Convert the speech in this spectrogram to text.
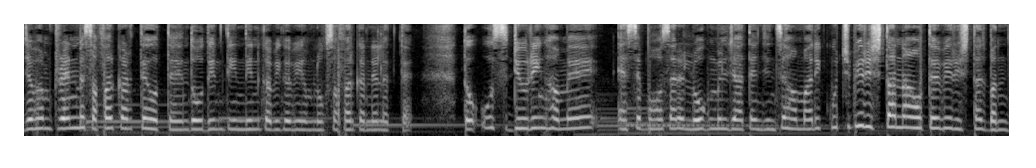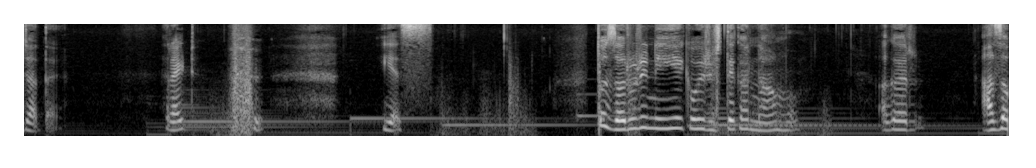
जब हम ट्रेन में सफ़र करते होते हैं, दो दिन, तीन दिन कभी कभी हम लोग सफ़र करने लगते हैं तो उस ड्यूरिंग हमें ऐसे बहुत सारे लोग मिल जाते हैं जिनसे हमारी कुछ भी रिश्ता ना होते हुए रिश्ता बन जाता है। राइट यस तो ज़रूरी नहीं है कोई रिश्ते का नाम हो। अगर एज अ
